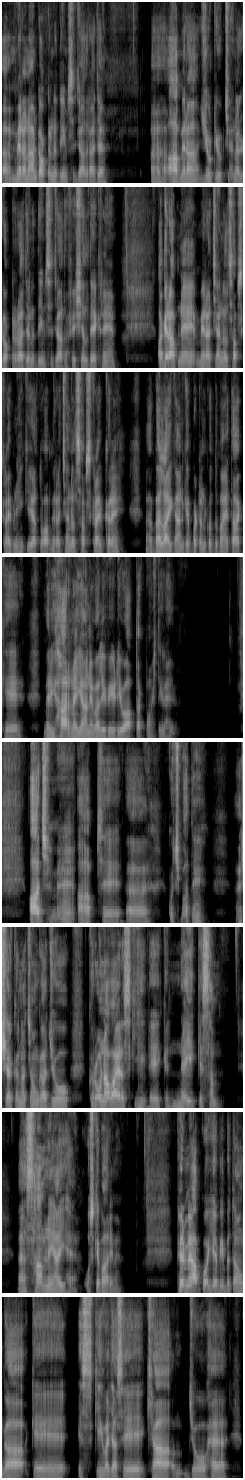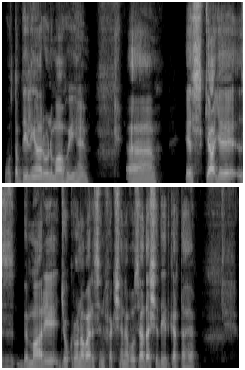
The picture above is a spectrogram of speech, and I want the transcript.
मेरा नाम डॉक्टर नदीम सजाद राजा है। आप मेरा YouTube channel doctor Raja Nadeem Sajjad official देख रहे हैं। अगर आपने मेरा चैनल सब्सक्राइब नहीं किया तो आप मेरा चैनल सब्सक्राइब करें। बेल आइकन के बटन को दबाएँ ताकि मेरी हर नई आने वाली वीडियो आप तक पहुँचती रहे। आज मैं आपसे कुछ बातें शेयर करना चाहूँगा जो कोरोना वायरस की एक नई किस्म सामने आई है उसके बारे में। फिर मैं आपको ये भी बताऊँगा कि इसकी वजह से क्या जो है वो तब्दीलियाँ रूनमा हुई हैं। इस क्या ये बीमारी जो करोना वायरस इन्फेक्शन है वो ज़्यादा शदीद करता है?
